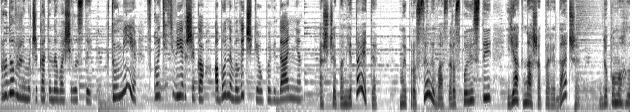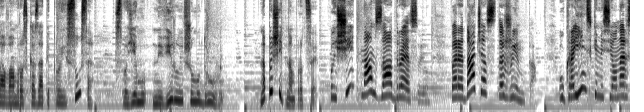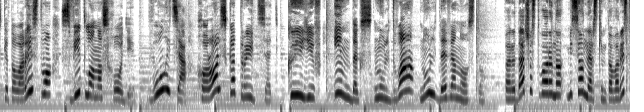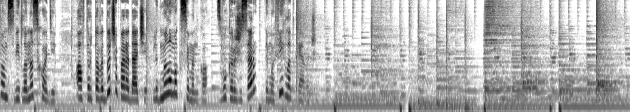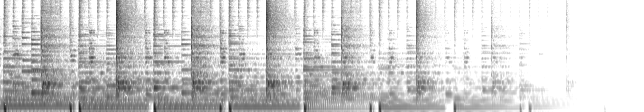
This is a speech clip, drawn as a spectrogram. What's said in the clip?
Продовжуємо чекати на ваші листи. Хто вміє, складіть віршика або невеличке оповідання. А ще пам'ятаєте, ми просили вас розповісти, як наша передача допомогла вам розказати про Ісуса своєму невіруючому другу. Напишіть нам про це. Пишіть нам за адресою. Передача Стежинка. Українське місіонерське товариство Світло на Сході. Вулиця Хорольська, 30. Київ. Індекс 02090. Передачу створено місіонерським товариством Світло на Сході. Автор та ведуча передачі Людмила Максименко, звукорежисер Тимофій Гладкевич.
